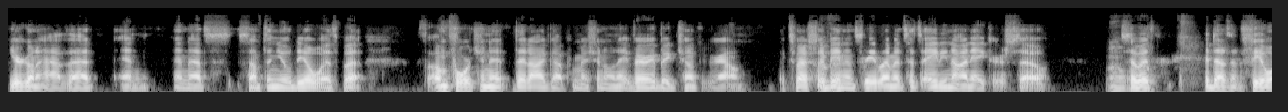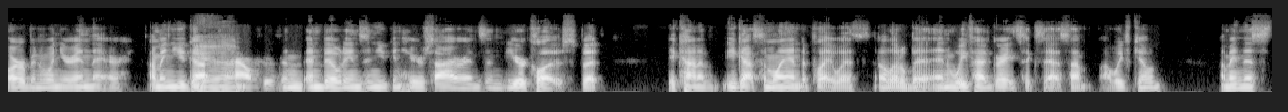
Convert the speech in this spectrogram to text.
you're going to have that, and and that's something you'll deal with. But I'm fortunate that I got permission on a very big chunk of ground, especially Okay. being in city limits. It's 89 acres, so Oh, so wow. it it doesn't feel urban when you're in there. I mean, you got Yeah. houses and, and buildings, and you can hear sirens, and you're close, but you kind of you got some land to play with a little bit, and we've had great success. Um, we've killed. I mean, this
